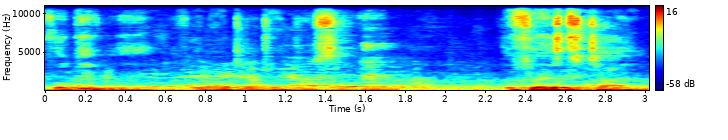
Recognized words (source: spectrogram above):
forgive me for not introducing you the first time.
